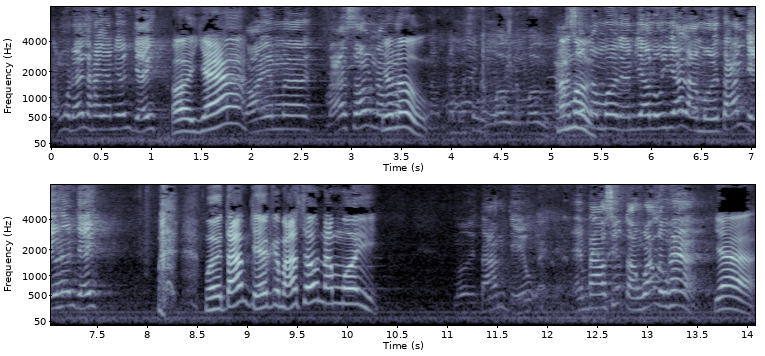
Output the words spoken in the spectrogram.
tổng của đế là 200 nha anh chị. Rồi giá. Rồi em à, mã số 50 giao lưu. 50 số 50 50 mã số 50. 50 này em giao lưu với giá là 18 triệu hả anh chị? 18 triệu cái mã số 50 18 triệu. Em bao ship toàn quốc luôn ha. Dạ.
